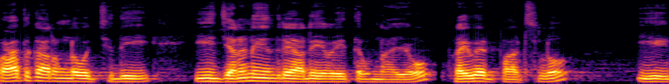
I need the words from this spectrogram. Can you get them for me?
పాతకాలంలో వచ్చింది? ఈ జననేంద్రియాలు ఏవైతే ఉన్నాయో ప్రైవేట్ పార్ట్స్లో ఈ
